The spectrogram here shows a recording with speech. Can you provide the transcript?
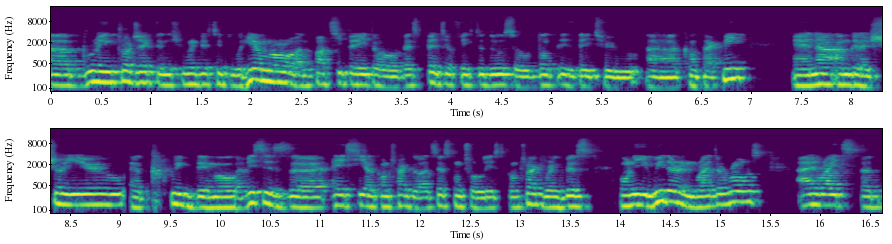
uh, brewing project. And if you're interested to hear more and participate, or there's plenty of things to do, so don't hesitate to uh, contact me. And now I'm going to show you a quick demo. This is the ACL contract, the access control list contract, where there's only reader and writer roles. I write a,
